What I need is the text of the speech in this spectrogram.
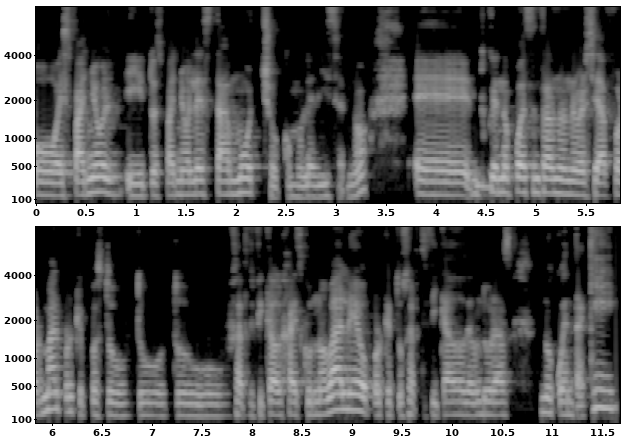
o español y tu español está mucho, como le dicen, ¿no? Eh, que no puedes entrar a una universidad formal porque pues tu, tu, tu, certificado de high school no vale o porque tu certificado de Honduras no cuenta aquí,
